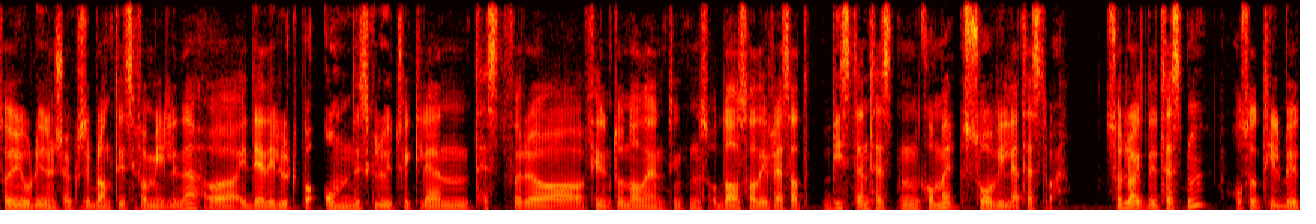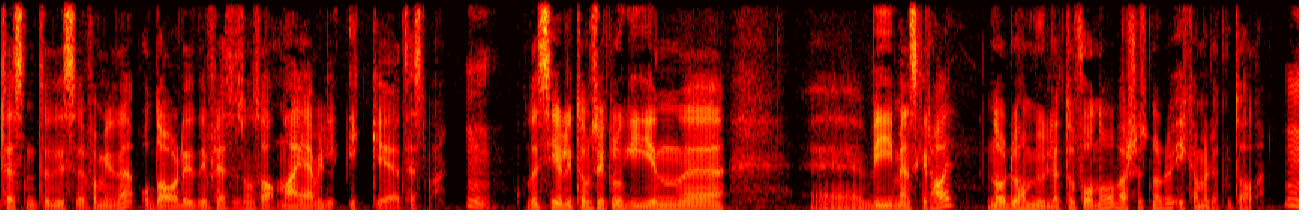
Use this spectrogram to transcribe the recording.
Så gjorde de undersøkelser blant disse familiene, og idet de lurte på om de skulle utvikle en test for å finne ut om de hadde Huntingtons, og da sa de fleste at hvis den testen kommer, så vil jeg teste meg. Så lagde de testen, og så tilbød testen til disse familiene, og da var det de fleste som sa nei, jeg vil ikke teste meg. Mm. Og det sier litt om psykologien eh, eh, vi mennesker har, når du har mulighet til å få noe versus når du ikke har muligheten til å ha det.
